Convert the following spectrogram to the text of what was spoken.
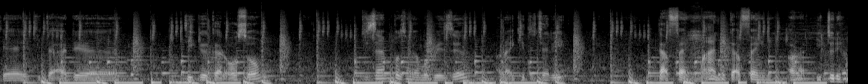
Okay kita ada Tiga kad awesome Design pun sangat berbeza. Alright kita cari Kad Fang Mana kad Fang ni? Alright itu dia.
